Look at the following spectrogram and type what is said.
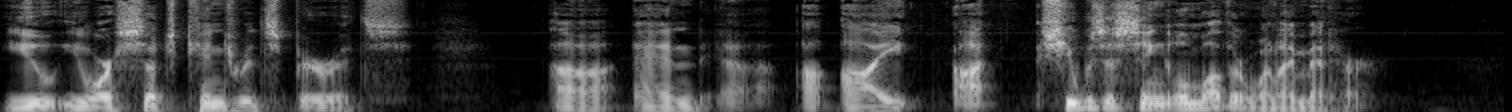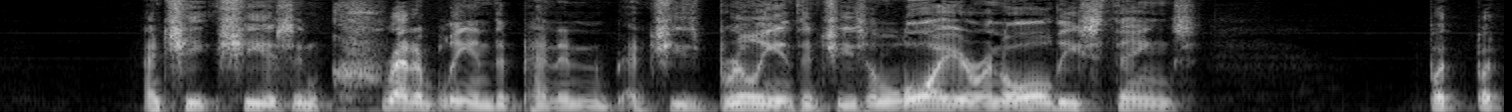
You you are such kindred spirits, uh, and uh, I, I she was a single mother when I met her, and she she is incredibly independent and she's brilliant and she's a lawyer and all these things, but but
